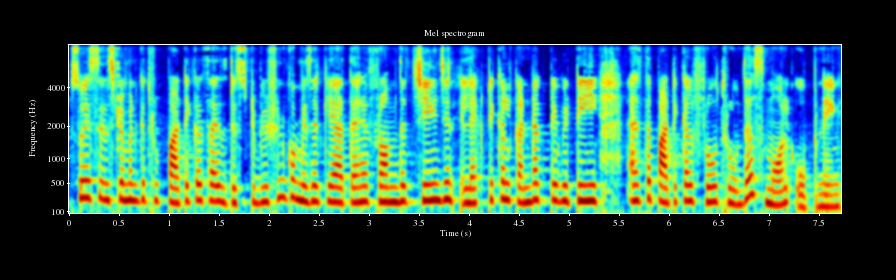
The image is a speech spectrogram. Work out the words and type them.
so इस इंस्ट्रूमेंट के थ्रू पार्टिकल साइज़ डिस्ट्रीब्यूशन को मेजर किया जाता है from the change in electrical conductivity as the particle flow through the small opening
